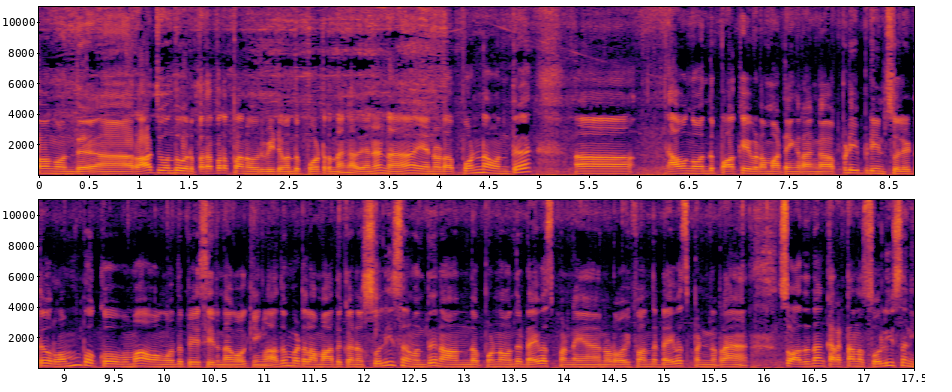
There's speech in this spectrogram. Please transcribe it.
அவங்க வந்து ராஜு வந்து ஒரு பரபரப்பான ஒரு வீடியோ வந்து போட்டிருந்தாங்க. அது என்னென்னா என்னோட பொண்ணை வந்து அவங்க வந்து பார்க்க விட மாட்டேங்கிறாங்க. அப்படி இப்படின்னு சொல்லிட்டு ரொம்ப கோபமாக அவங்க வந்து பேசியிருந்தாங்க ஓகேங்களா அது மட்டும் இல்லாமல் அதுக்கான சொல்யூஷன் வந்து நான் அந்த பொண்ணை வந்து டைவர்ஸ் பண்ணேன் என்னோட ஒய்ஃபை வந்து டைவர்ஸ் பண்ணிடுறேன். ஸோ அதுதான் கரெக்டான சொல்யூஷன்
